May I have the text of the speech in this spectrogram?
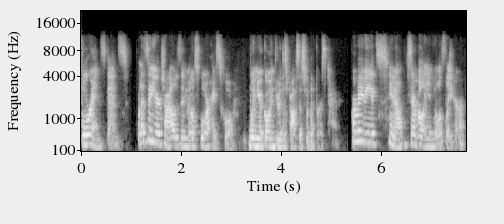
for instance, let's say your child is in middle school or high school when you're going through this process for the first time, or maybe it's, you know, several annuals later.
